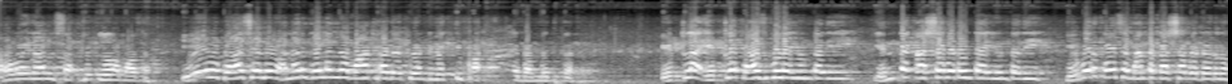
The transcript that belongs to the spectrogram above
అరవై నాలుగు సబ్జెక్టులలో మాస్టర్. ఏడు భాషలు అనర్గళంగా మాట్లాడేటువంటి వ్యక్తి బాబాసాహెబ్ అంబేద్కర్? ఎట్లా ఎట్లా పాసిబుల్ అయి ఉంటుంది? ఎంత కష్టపడి ఉంటే అయి ఉంటుంది? ఎవరి కోసం అంత కష్టపడ్డాడు?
